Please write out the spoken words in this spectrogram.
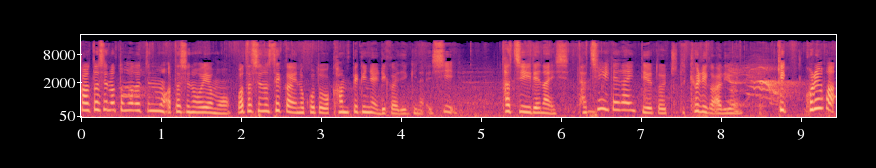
私の友達も私の親も私の世界のことを完璧には理解できないし立ち入れないし。立ち入れないっていうとちょっと距離があるように。これは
